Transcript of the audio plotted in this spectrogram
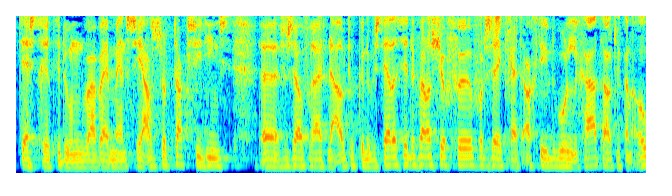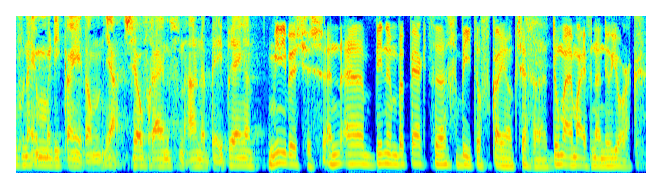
testritten doen waarbij mensen ja, als een soort taxidienst zo'n zelfrijdende auto kunnen bestellen. Er zit nog wel een chauffeur voor de zekerheid achter die de boel in de gaten houdt kan overnemen. Maar die kan je dan ja, zelfrijdend van A naar B brengen. Minibusjes en binnen een beperkt gebied of kan je ook zeggen, doe mij maar even naar New York.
